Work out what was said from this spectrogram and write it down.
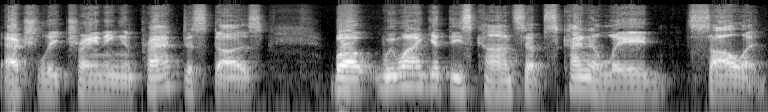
Actually, training and practice does, but we want to get these concepts kind of laid solid.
